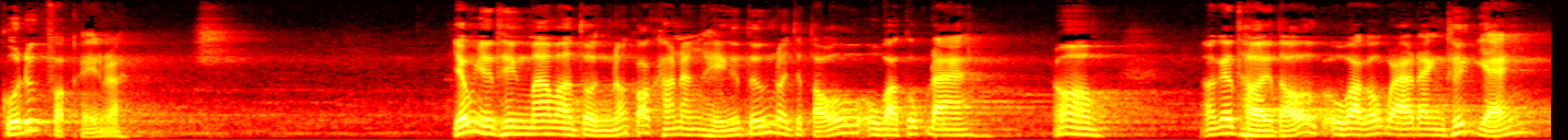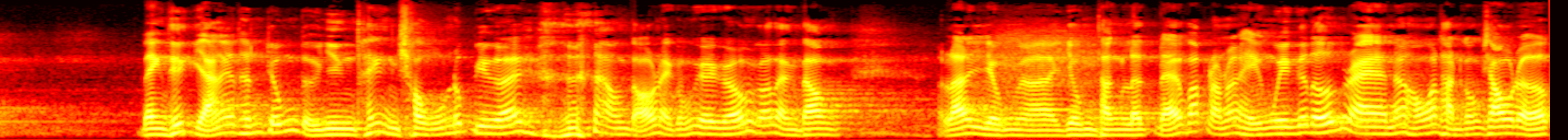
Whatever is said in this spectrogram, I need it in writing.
của đức phật hiện ra. Giống như thiên ma ba tuần, nó có khả năng hiện cái tướng đó cho tổ u ba cúc đa, đúng không? Ở cái thời tổ u ba đang thuyết giảng, đang thuyết giảng cái thính chúng, tự nhiên thấy con sâu núp dưới ấy. Ông tổ này cũng ghê gớm, có thần thông. Là dùng à, dùng thần lực để bắt đầu nó hiện nguyên cái tướng ra, nó không có thành con sâu được.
